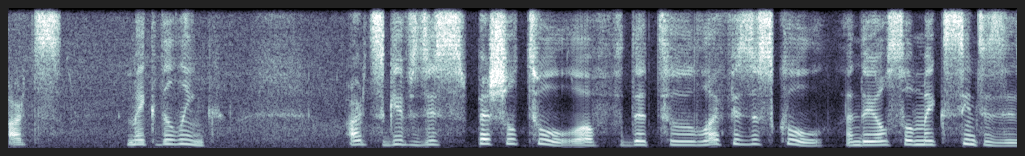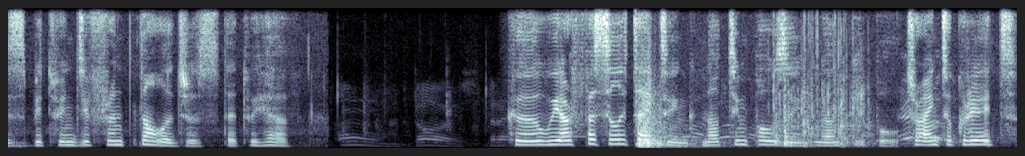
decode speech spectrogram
Arts make the link. Arts gives this special tool of that uh, life is a school, and they also make synthesis between different knowledges that we have. We are facilitating, not imposing on people, trying to create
